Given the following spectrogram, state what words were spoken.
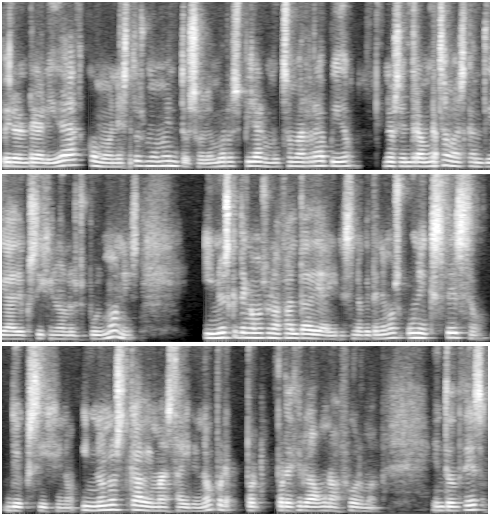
Pero en realidad, como en estos momentos solemos respirar mucho más rápido, nos entra mucha más cantidad de oxígeno a los pulmones. Y no es que tengamos una falta de aire, sino que tenemos un exceso de oxígeno y no nos cabe más aire, ¿no? Por, por decirlo de alguna forma. Entonces,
